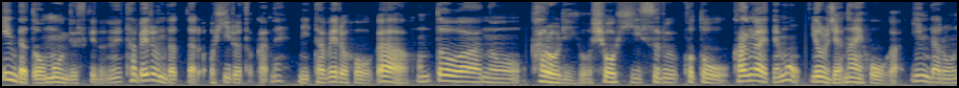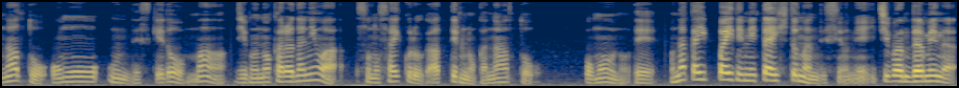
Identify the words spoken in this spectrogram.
いいんだと思うんですけどね。食べるんだったらお昼とかね、に食べる方が、本当はあの、カロリーを消費することを考えても、夜じゃない方がいいんだろうなと思うんですけど、まあ、自分の体にはそのサイクルが合ってるのかなと思うので、お腹いっぱいで寝たい人なんですよね。一番ダメな、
